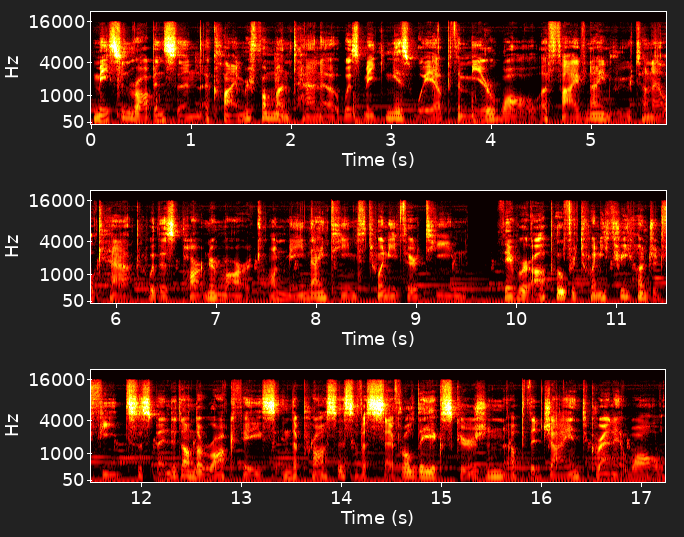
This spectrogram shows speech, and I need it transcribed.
Mason Robinson, a climber from Montana, was making his way up the Muir Wall, a 5-9 route on El Cap with his partner Mark on May 19, 2013. They were up over 2300 feet suspended on the rock face in the process of a several day excursion up the giant granite wall.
